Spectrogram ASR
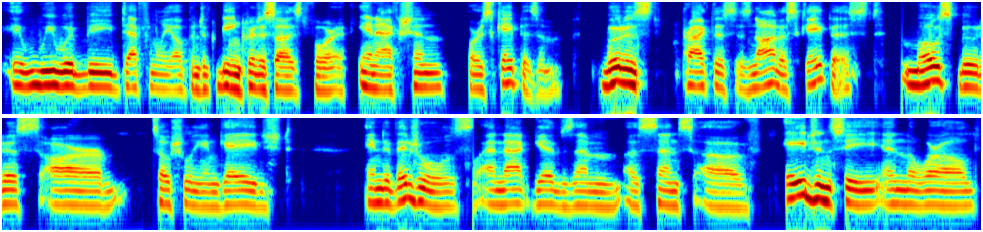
it, we would be definitely open to being criticized for inaction or escapism. Buddhist practice is not escapist. Most Buddhists are socially engaged individuals, and that gives them a sense of agency in the world,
